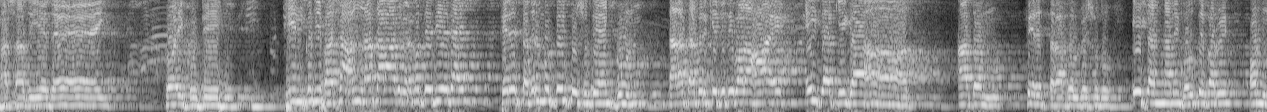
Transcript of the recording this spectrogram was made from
ভাষা দিয়ে দেয়। কয় কোটি? তিন কোটি ভাষা আল্লাহ তাআলা আদমের মধ্যে দিয়ে দেয়। ফেরেশতাদের মধ্যেই তো শুধু এক গুণ। তারা তাদেরকে যদি বলা হয়, এইটা কি গাছ? আদম ফেরেশতারা বলবে শুধু, এটার নামে বলতে পারবে, অন্য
